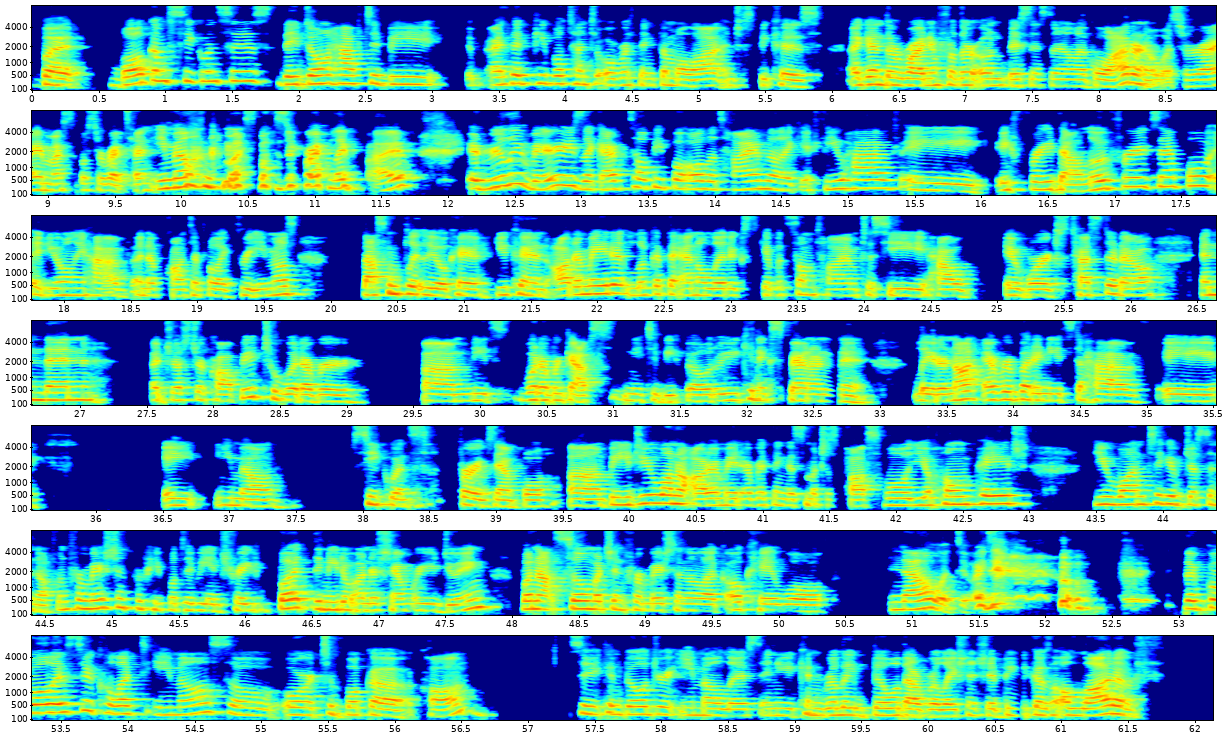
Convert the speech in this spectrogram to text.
but welcome sequences they don't have to be i think people tend to overthink them a lot and just because again they're writing for their own business and they're like well i don't know what to write. Am i supposed to write 10 emails? Am i supposed to write like five? It really varies. Like i tell people all the time that like if you have a a free download for example and you only have enough content for like three emails that's completely okay. You can automate it look at the analytics give it some time to see how it works test it out and then adjust your copy to whatever um, needs whatever gaps need to be filled, or you can expand on it later. Not everybody needs to have a a email sequence, for example, um, but you do want to automate everything as much as possible. Your homepage, you want to give just enough information for people to be intrigued, but they need to understand what you're doing, but not so much information. They're like, okay, well, now what do I do? the goal is to collect emails, so or to book a call so you can build your email list and you can really build that relationship because a lot of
